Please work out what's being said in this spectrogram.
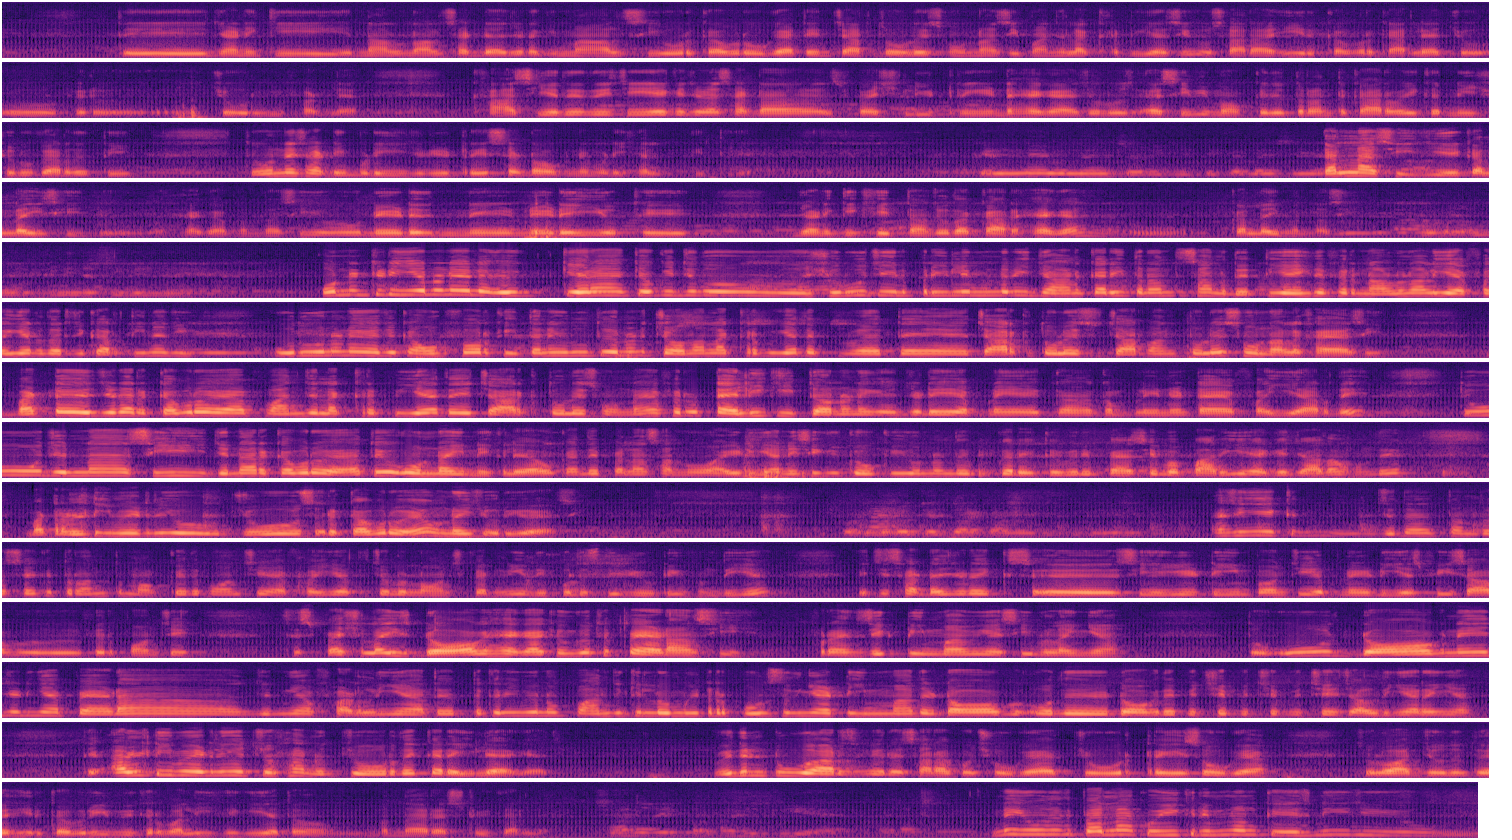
ਤੇ ਜਾਣੀ ਕਿ ਨਾਲ ਨਾਲ ਸਾਡਾ ਜਿਹੜਾ ਕਿ ਮਾਲ ਸੀ ਉਹ ਰਿਕਵਰ ਹੋ ਗਿਆ ਤਿੰਨ ਚਾਰ ਤੋਲੇ ਸੋਨਾ ਸੀ 5 ਲੱਖ ਰੁਪਈਆ ਸੀ ਉਹ ਸਾਰਾ ਹੀ ਰਿਕਵਰ ਕਰ ਲਿਆ ਚੋ ਉਹ ਫਿਰ ਚੋਰ ਵੀ ਫੜ ਲਿਆ। ਖਾਸੀਅਤ ਇਹਦੇ ਵਿੱਚ ਇਹ ਹੈ ਕਿ ਜਿਹੜਾ ਸਾਡਾ ਸਪੈਸ਼ਲੀ ਟ੍ਰੇਨਡ ਹੈਗਾ ਚਲੋ ਅਸੀਂ ਵੀ ਮੌਕੇ ਤੇ ਤੁਰੰਤ ਕਾਰਵਾਈ ਕਰਨੀ ਸ਼ੁਰੂ ਕਰ ਦਿੱਤੀ ਤੇ ਉਹਨੇ ਸਾਡੀ ਬੜੀ ਜਿਹੜੀ ਟ੍ਰੇਸਰ ਡੌਗ ਨੇ ਬੜੀ ਹੈਲਪ ਕੀਤੀ ਹੈ। ਕਿੰਨੇ ਬੰਦੇ ਚੋਰੀ ਕੀਤੀ? ਕੱਲੇ ਸੀ ਕੱਲਾ ਸੀ ਜੀ ਇਹ ਕੱਲਾ ਹੀ ਸੀ ਜੋ। ਹੈਗਾ ਬੰਦਾ ਸੀ, ਉਹ ਨੇੜੇ ਨੇ- ਨੇੜੇ ਹੀ ਉੱਥੇ ਜਾਣੀ ਕਿ ਖੇਤਾਂ 'ਚ ਉਹਦਾ ਘਰ ਹੈਗਾ, ਉਹ ਇਕੱਲਾ ਹੀ ਬੰਦਾ ਸੀ। ਉਹਨਾਂ ਜਿਹੜੀ ਉਹਨਾਂ ਨੇ ਕਿਹਾ, ਕਿਉਂਕਿ ਜਦੋਂ ਸ਼ੁਰੂ ਚ ਪ੍ਰੀਲਿਮਿਨਰੀ ਜਾਣਕਾਰੀ ਤੁਰੰਤ ਸਾਨੂੰ ਦਿੱਤੀ ਆਈ, ਤੇ ਫਿਰ ਨਾਲੋਂ ਨਾਲ ਹੀ ਐਫ ਆਈ ਆਰ ਦਰਜ ਕਰਤੀ ਨਾ ਜੀ। ਉਦੋਂ ਉਹਨਾਂ ਨੇ ਅਜੇ ਕਾਊਂਟ ਫੋਰ ਕੀਤਾ ਨਹੀਂ ਉਦੋਂ ਤੇ ਉਹਨਾਂ ਨੇ 14 ਲੱਖ ਰੁਪਈਆ ਤੇ ਤੇ 4 ਤੋਲੇ 4-5 ਤੋਲੇ ਸੋਨਾ ਲਿਖਾਇਆ ਸੀ। ਬਟ ਜਿਹੜਾ ਰਿਕਵਰ ਹੋਇਆ 5 ਲੱਖ ਰੁਪਈਆ ਤੇ 4 ਤੋਲੇ ਸੋਨਾ ਹੈ ਫਿਰ ਉਹ ਟੈਲੀ ਕੀਤਾ ਉਹਨਾਂ ਨੇ ਜਿਹੜੇ ਆਪਣੇ ਕੰਪਲੇਨੈਂਟ ਐਫ ਆਈ ਆਰ ਦੇ। ਤੇ ਉਹ ਜਿੰਨਾ ਸੀ ਜਿੰਨਾ ਰਿਕਵਰ ਹੋਇਆ ਤੇ ਉਹ ਓਨਾ ਹੀ ਨਿਕਲਿਆ। ਉਹ ਕਹਿੰਦੇ ਪਹਿਲਾਂ ਸਾਨੂੰ ਆਈਡੀਆ ਨਹੀਂ ਸੀ ਕਿ ਕਿਉਂਕਿ ਉਹਨਾਂ ਦੇ ਘਰੇ ਕਈ ਵਾਰੀ ਪੈਸੇ ਵਪਾਰੀ ਹੈਗੇ ਜ਼ਿਆਦਾ ਹੁੰਦੇ ਬਟ ਅਲਟੀਮੇਟਲੀ ਉਹ ਜੋ ਰਿਕਵਰ ਹੋਇਆ ਓਨਾ ਹੀ ਚੋਰੀ ਹੋਇਆ ਸੀ? ਅਸੀਂ ਇੱਕ ਜਿੱਦਾਂ ਤੁਹਾਨੂੰ ਦੱਸਿਆ ਕਿ ਤੁਰੰਤ ਮੌਕੇ ਤੇ ਪਹੁੰਚੇ ਐਫ ਆਈ ਆਰ ਤੇ ਚਲੋ ਲਾਂਚ ਕਰਨੀ ਹੁੰਦੀ, ਪੁਲਿਸ ਦੀ ਡਿਊਟੀ ਹੁੰਦੀ ਹੈ ਇਹ 'ਚ ਸਾਡਾ ਜਿਹੜਾ ਇੱਕ ਸੀਆਈਏ ਟੀਮ ਪਹੁੰਚੀ, ਆਪਣੇ ਡੀਐਸਪੀ ਸਾਹਿਬ ਫਿਰ ਪਹੁੰਚੇ। ਤੇ ਸਪੈਸ਼ਲਾਈਜ਼ਡ ਡੌਗ ਹੈਗਾ, ਕਿਉਂਕਿ ਉੱਥੇ ਪੈੜਾਂ ਸੀ ਫੋਰੈਂਸਿਕ ਟੀਮਾਂ ਵੀ ਅਸੀਂ ਬੁਲਾਈਆਂ। ਤਾਂ ਉਹ ਡੌਗ ਨੇ ਜਿਹੜੀਆਂ ਪੈੜਾਂ ਜਿਹੜੀਆਂ ਫੜ ਲੀਆਂ ਤੇ ਤਕਰੀਬਨ ਉਹ 5 ਕਿਲੋਮੀਟਰ ਪੁਲਿਸ ਦੀਆਂ ਟੀਮਾਂ ਤੇ ਡੌਗ ਉਹਦੇ ਡੌਗ ਦੇ ਪਿੱਛੇ ਪਿੱਛੇ ਪਿੱਛੇ ਚੱਲਦੀਆਂ ਰਹੀਆਂ। ਤੇ ਅਲਟੀਮੇਟਲੀ ਉਹ ਚੋ- ਸਾਨੂੰ ਚੋਰ ਦੇ ਘਰੇ ਹੀ ਲੈ ਗਿਆ ਜੀ। ਵਿਦਿਨ 2 ਆਵਰਸ ਫਿਰ ਇਹ ਸਾਰਾ ਕੁਝ ਹੋ ਗਿਆ, ਚੋਰ ਟਰੇਸ ਹੋ ਗਿਆ। ਚਲੋ ਅੱਜ ਉਹਦੇ ਤੋਂ ਅਸੀਂ ਰਿਕਵਰੀ ਵੀ ਕਰਵਾ ਲਈ ਹੈਗੀ ਆ ਤਾਂ ਬੰਦਾ ਅਰੈਸਟ ਵੀ ਕਰ ਲਿਆ ਨਹੀਂ ਉਹਦੇ ਤੇ ਪਹਿਲਾਂ ਕੋਈ ਕ੍ਰਿਮੀਨਲ ਕੇਸ ਨਹੀਂ ਜੀ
